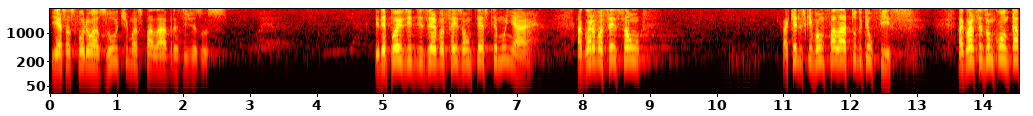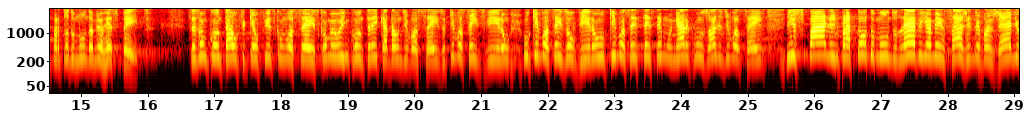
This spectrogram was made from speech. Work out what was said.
E essas foram as últimas palavras de Jesus. E depois de dizer, vocês vão testemunhar. Agora vocês são aqueles que vão falar tudo que eu fiz. Agora vocês vão contar para todo mundo a meu respeito. Vocês vão contar o que eu fiz com vocês, como eu encontrei cada um de vocês, o que vocês viram, o que vocês ouviram, o que vocês testemunharam com os olhos de vocês. Espalhem para todo mundo, levem a mensagem do Evangelho,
